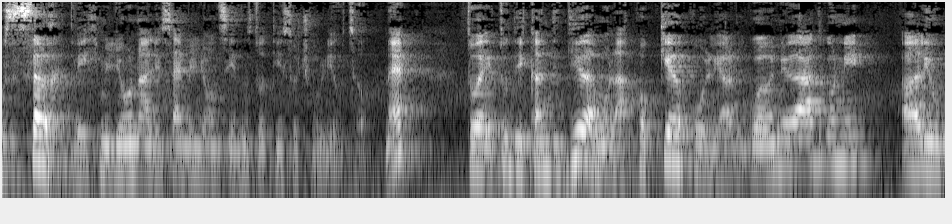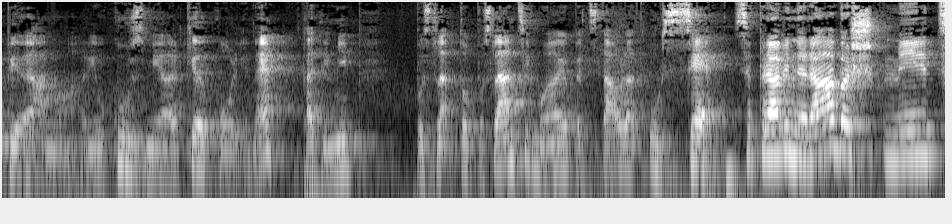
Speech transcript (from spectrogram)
vseh dveh milijonov ali vsaj milijon sedemsto tisoč voljivcev. Torej, tudi kandidiramo lahko kjerkoli, ali v Gorni Radgoni, ali v Piranu, ali v Kuzmi, ali kjerkoli. Kajti mi, posla, to poslanci, morajo predstavljati vse. Se pravi, ne rabaš imeti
